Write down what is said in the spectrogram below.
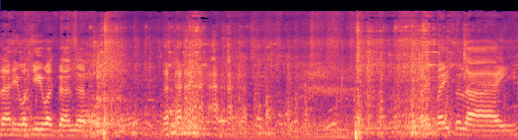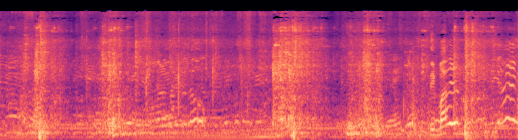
na hiwag-hiwag na ang ano. Bye-bye tulay. Diba yun? Yan.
